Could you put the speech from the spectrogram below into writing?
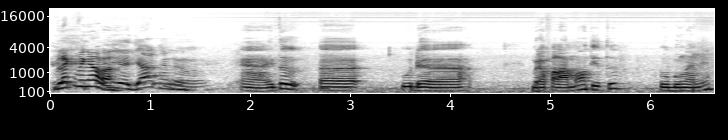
Blackpink apa? Oh iya, jangan dong. Nah, itu eh, udah berapa lama waktu itu hubungannya?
